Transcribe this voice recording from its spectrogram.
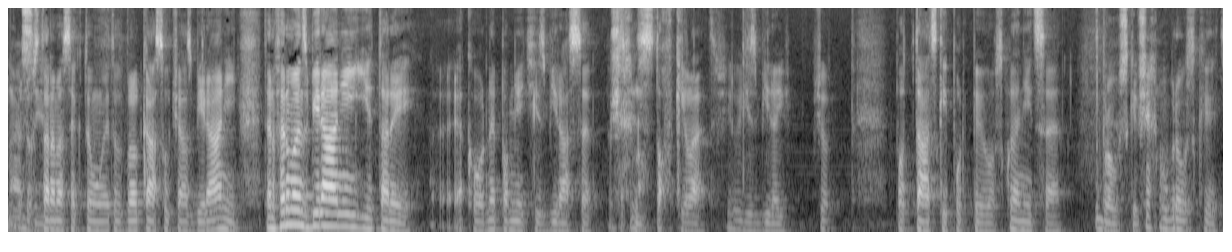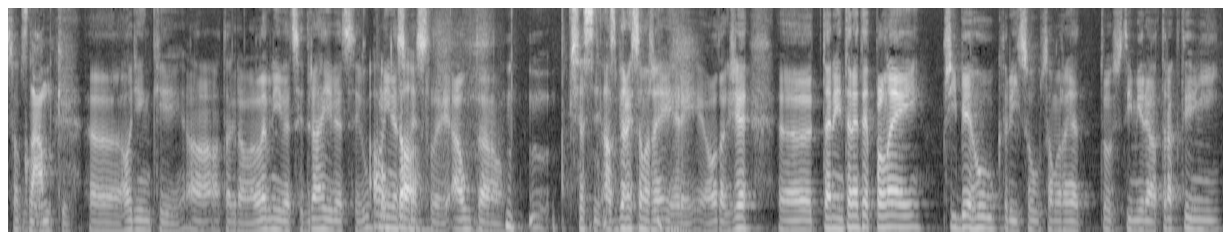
no, dostaneme se k tomu, je to velká součást sbírání. Ten fenomén sbírání je tady jako od nepaměti, sbírá se Všechno. stovky let. Lidi sbírají podtácky pod pivo, sklenice, Ubrousky, všechno. Ubrousky, cokoliv. Známky. Uh, hodinky a, a tak dále. Levné věci, drahé věci, úplný auta. nesmysly, auta, no. Přesně. A sbírají samozřejmě i hry, jo. Takže uh, ten internet je plný příběhů, který jsou samozřejmě to z té míry atraktivní,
